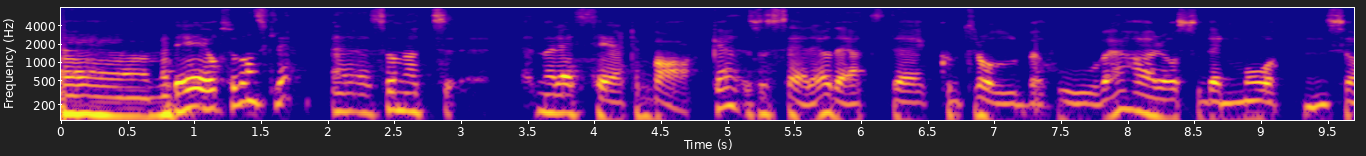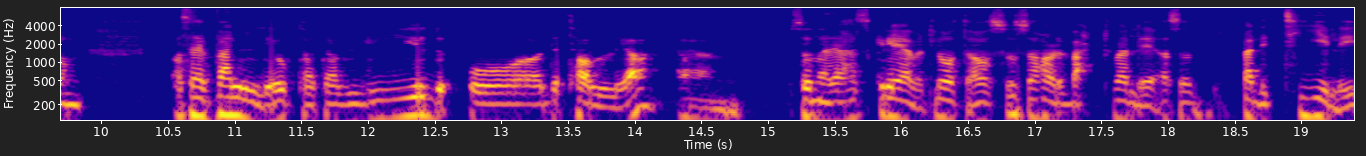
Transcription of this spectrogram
Uh, men det er jo også vanskelig. Sånn at når jeg ser tilbake, så ser jeg jo det at det kontrollbehovet har også den måten som Altså, jeg er veldig opptatt av lyd og detaljer. Så når jeg har skrevet låter også, så har det vært veldig altså, veldig tidlig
